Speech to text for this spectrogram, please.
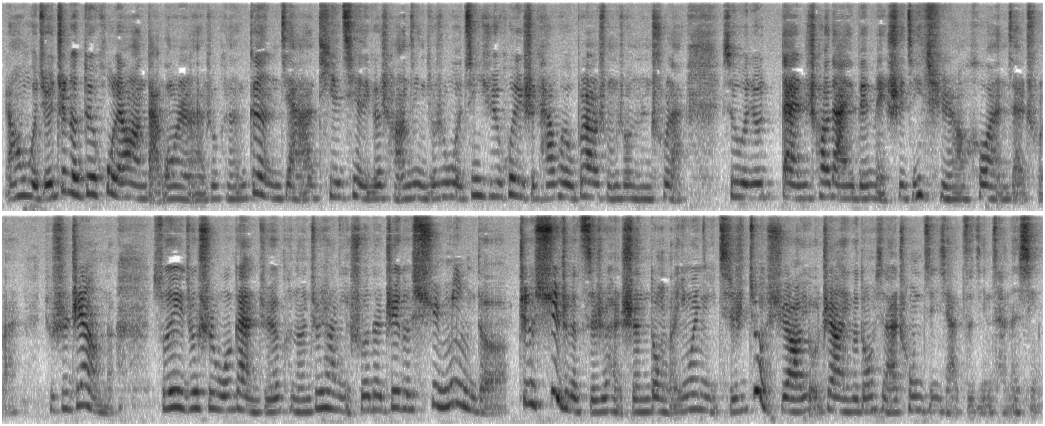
然后我觉得这个对互联网打工人来说，可能更加贴切的一个场景，就是我进去会议室开会，我不知道什么时候能出来，所以我就带着超大一杯美式进去，然后喝完再出来，就是这样的。所以就是我感觉可能就像你说的，这个续命的这个“续”这个词是很生动的，因为你其实就需要有这样一个东西来冲击一下自己，你才能醒来。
